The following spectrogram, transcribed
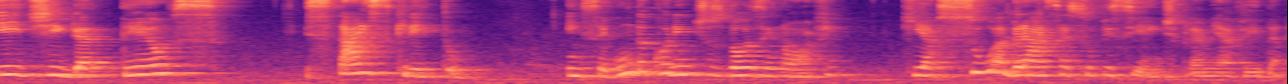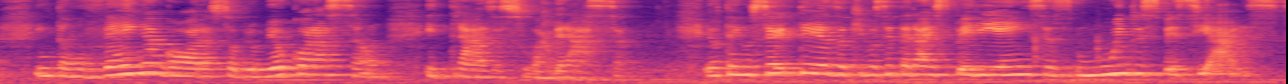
e diga: Deus, está escrito em 2 Coríntios 12, 9 que a sua graça é suficiente para a minha vida. Então, vem agora sobre o meu coração e traz a sua graça. Eu tenho certeza que você terá experiências muito especiais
